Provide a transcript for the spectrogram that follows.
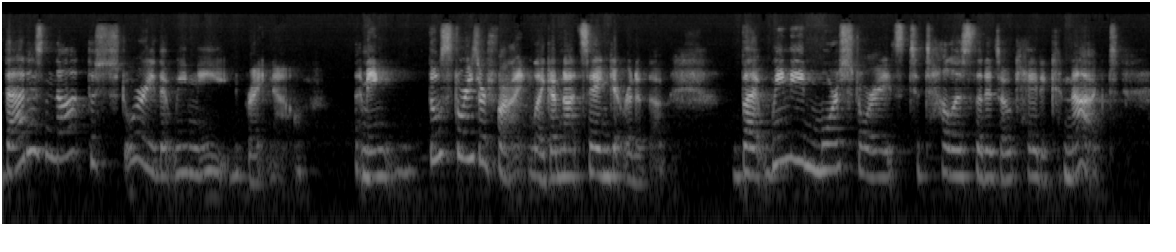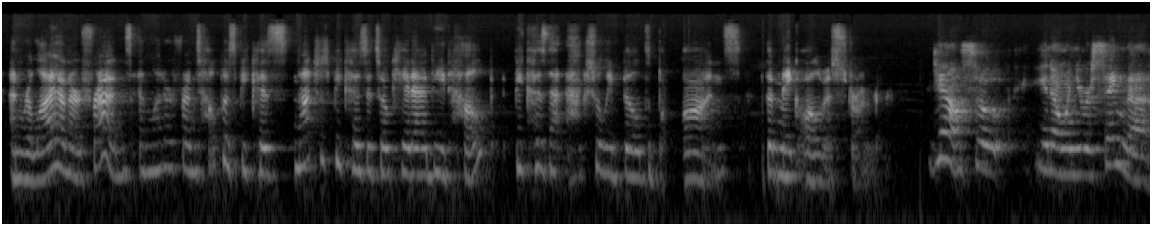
that is not the story that we need right now. I mean, those stories are fine. Like, I'm not saying get rid of them, but we need more stories to tell us that it's okay to connect and rely on our friends and let our friends help us because not just because it's okay to need help, because that actually builds bonds that make all of us stronger. Yeah, so you know, when you were saying that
